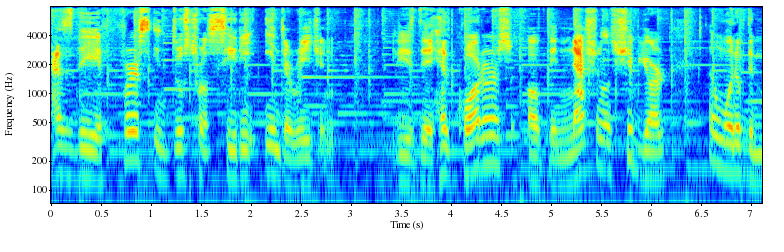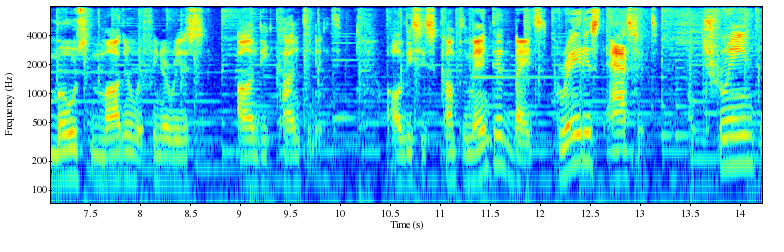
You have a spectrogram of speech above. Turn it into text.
as the first industrial city in the region. It is the headquarters of the National Shipyard and one of the most modern refineries on the continent. All this is complemented by its greatest asset, a trained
